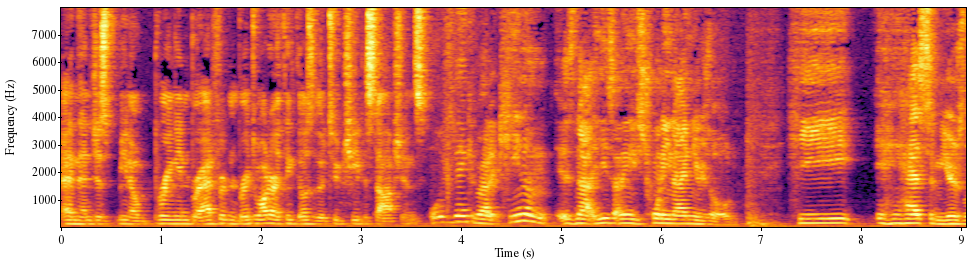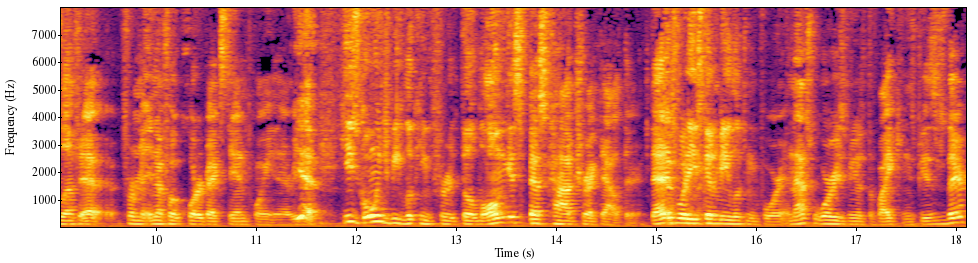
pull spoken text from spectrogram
and then just you know bring in Bradford and Bridgewater, I think those are the two cheapest options. Well, if you think about it, Keenum is not. He's. I think he's 29 years old. He he has some years left at, from an NFL quarterback standpoint and everything. Yeah. He's going to be looking for the longest, best contract out there. That is what he's going to be looking for, and that's what worries me with the Vikings because if they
